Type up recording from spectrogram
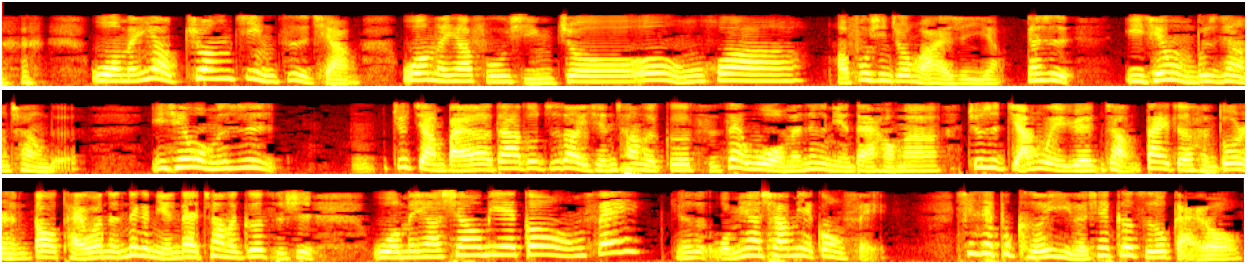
我们要壮进自强，我们要复兴中华。好，复兴中华还是一样，但是以前我们不是这样唱的，以前我们是。就讲白了，大家都知道以前唱的歌词，在我们那个年代，好吗？就是蒋委员长带着很多人到台湾的那个年代唱的歌词是“我们要消灭共匪”，就是我们要消灭共匪。现在不可以了，现在歌词都改了，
